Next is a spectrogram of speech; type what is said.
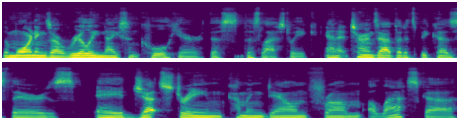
the mornings are really nice and cool here this this last week. And it turns out that it's because there's a jet stream coming down from alaska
